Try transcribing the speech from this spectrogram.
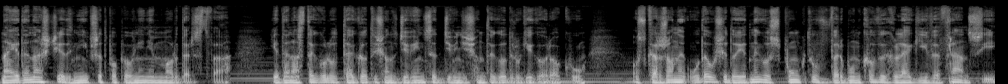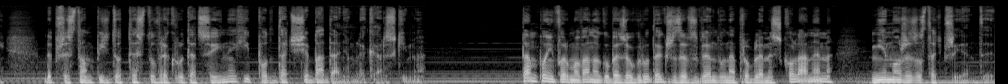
Na 11 dni przed popełnieniem morderstwa, 11 lutego 1992 roku, oskarżony udał się do jednego z punktów werbunkowych Legii we Francji, by przystąpić do testów rekrutacyjnych i poddać się badaniom lekarskim. Tam poinformowano go bez ogródek, że ze względu na problemy z kolanem nie może zostać przyjęty.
